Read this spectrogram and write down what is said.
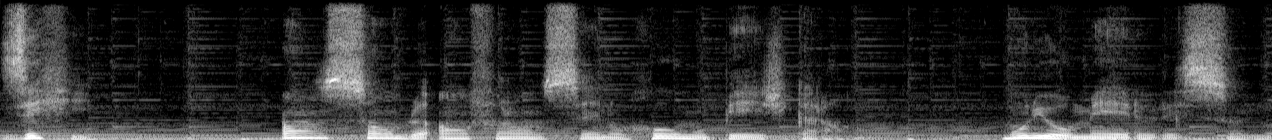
ぜひ、Ensemble en français のホームページから無料メールレッスンに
